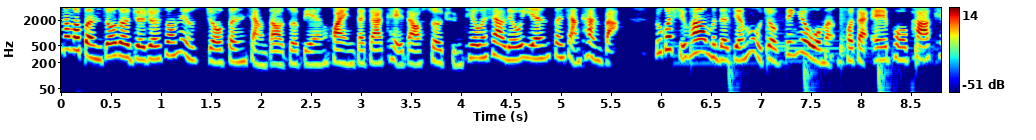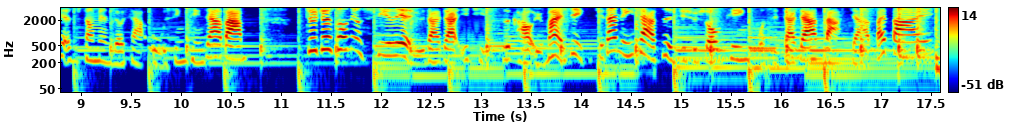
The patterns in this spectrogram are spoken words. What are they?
那么本周的绝绝松 news 就分享到这边，欢迎大家可以到社群贴文下留言分享看法。如果喜欢我们的节目，就订阅我们，或在 Apple Podcast 上面留下五星评价吧。绝绝松 news 系列与大家一起思考与迈进，期待您下次继续收听。我是佳佳，大家拜拜。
